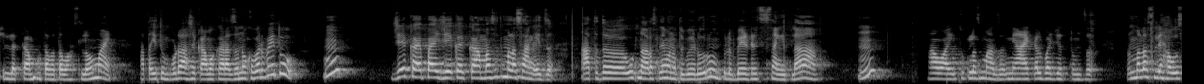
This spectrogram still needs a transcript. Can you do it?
शिल्लक काम होता होता वाचलो हो माय. आता इथून पुढं असे कामं करायचं नको बरं बाई तू. जे काय पाहिजे काय काम असेल मला सांगायचं. आता तर उठणारच नाही म्हणा तू बेडवरून. तुला बेड सांगितला. हा? आई चुकलंच माझं. मी ऐकायला पाहिजे तुमचं. पण मला असले हाऊस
